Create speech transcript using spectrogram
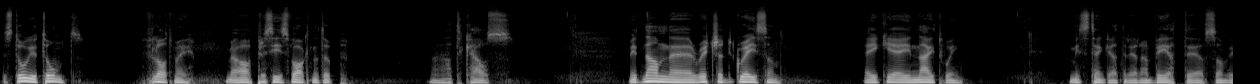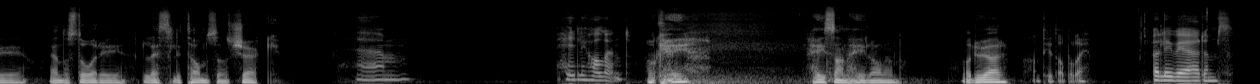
det stod ju tomt. Förlåt mig, jag har precis vaknat upp. Jag har haft kaos. Mitt namn är Richard Grayson, a.k.a. Nightwing. Misstänker att ni redan vet det eftersom vi ändå står i Leslie Thompsons kök. Um, Hailey Holland. Okej. Hejsan Hejlalen. Och du är? Han tittar på dig. Olivia Adams.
